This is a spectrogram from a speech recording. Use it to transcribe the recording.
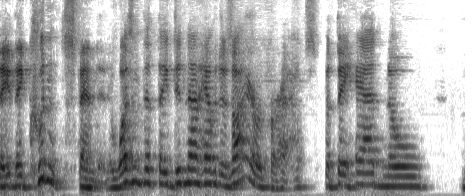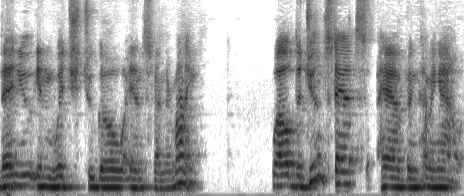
They, they couldn't spend it. It wasn't that they did not have a desire, perhaps, but they had no venue in which to go and spend their money. Well, the June stats have been coming out,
